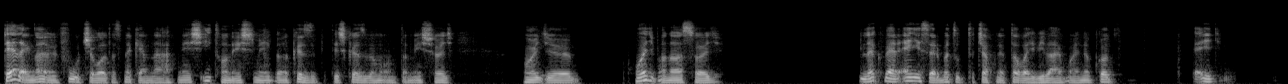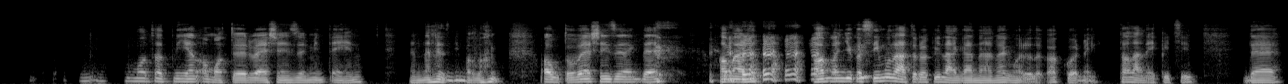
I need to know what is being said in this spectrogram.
tényleg nagyon furcsa volt ezt nekem látni, és itthon is még a közvetítés közben mondtam is, hogy, hogy hogy van az, hogy Leclerc ennyiszer be tudta csapni a tavalyi világbajnokot, egy mondhatni ilyen amatőr versenyző, mint én, nem nevezni magam autóversenyzőnek, de ha már ha mondjuk a szimulátorok világánál megmaradok, akkor még talán egy picit, de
